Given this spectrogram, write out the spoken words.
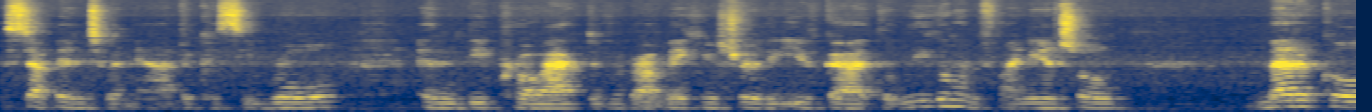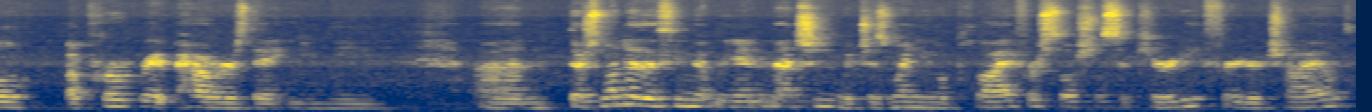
step into an advocacy role and be proactive about making sure that you've got the legal and financial, medical appropriate powers that you need. Um, there's one other thing that we didn't mention, which is when you apply for Social Security for your child,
